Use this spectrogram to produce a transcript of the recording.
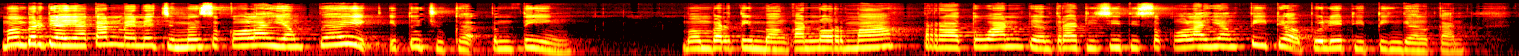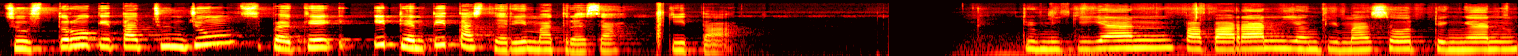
Memberdayakan manajemen sekolah yang baik itu juga penting mempertimbangkan norma, peraturan, dan tradisi di sekolah yang tidak boleh ditinggalkan. Justru kita junjung sebagai identitas dari madrasah kita. Demikian paparan yang dimaksud dengan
